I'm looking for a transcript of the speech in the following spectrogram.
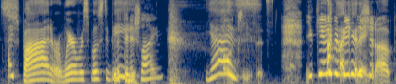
spot or where we're supposed to be the finish line. yes Oh, Jesus, you can't even make this shit up.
